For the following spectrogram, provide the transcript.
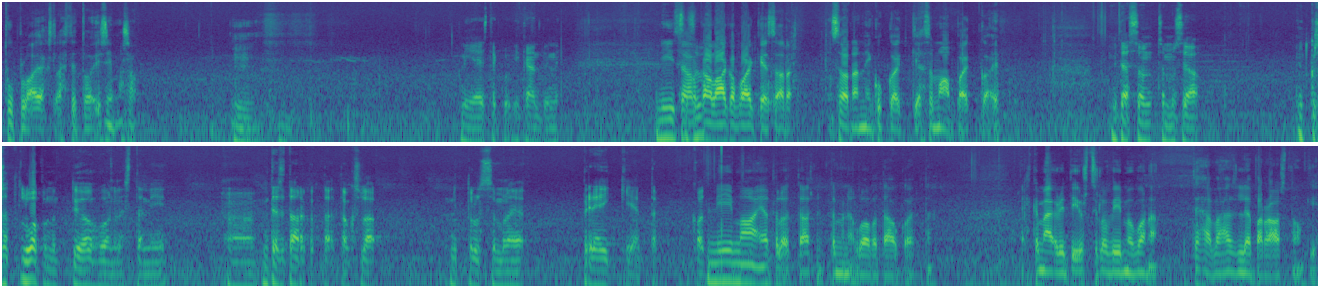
tuplaajaksi lähti toi Isimasa Mm. Niin ei sitä kun ikääntyy, niin Niin, se Se- alkaa olla aika vaikea saada, saada niin kuin kaikkia samaan paikkaan. Mitäs on semmoisia, nyt kun sä oot luopunut työhuoneesta, niin ää, mitä se tarkoittaa? Että onko sulla nyt tullut semmoinen breikki, että kot... Niin, mä oon ajatellut, että taas nyt tämmönen luova tauko, että ehkä mä yritin just silloin viime vuonna tehdä vähän sille varastoonkin,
